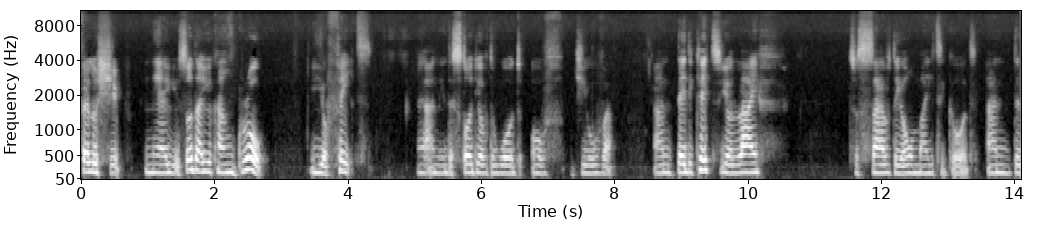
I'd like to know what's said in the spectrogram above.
fellowship near you so that you can grow your faith Uh, and in the study of the word of Jehovah and dedicate your life to serve the Almighty God. And the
